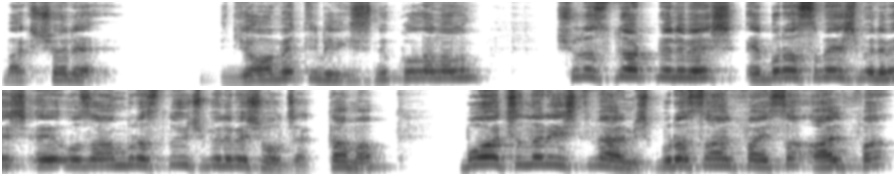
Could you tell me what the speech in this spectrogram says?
Bak şöyle geometri bilgisini kullanalım. Şurası 4 bölü 5. E burası 5 bölü 5. E o zaman burası da 3 bölü 5 olacak. Tamam. Bu açıları eşit vermiş. Burası alfa ise alfa.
